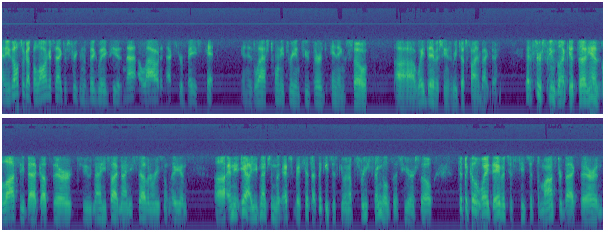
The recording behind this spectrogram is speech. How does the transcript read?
and he's also got the longest active streak in the big leagues. He has not allowed an extra base hit in his last 23 and two thirds innings. So uh, Wade Davis seems to be just fine back there. It sure seems like it. Uh, he has velocity back up there to 95, 97 recently, and uh, and yeah, you mentioned the extra base hits. I think he's just given up three singles this year. So typical Wade Davis, just, he's just a monster back there, and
